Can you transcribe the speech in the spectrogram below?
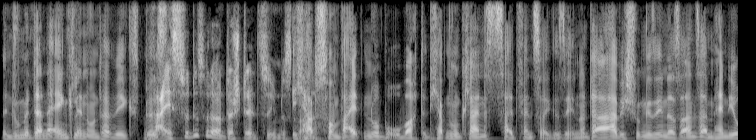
wenn du mit deiner Enkelin unterwegs bist? Weißt du das oder unterstellst du ihm das? Ich habe es vom Weiten nur beobachtet. Ich habe nur ein kleines Zeitfenster gesehen. Und da habe ich schon gesehen, dass er an seinem Handy.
